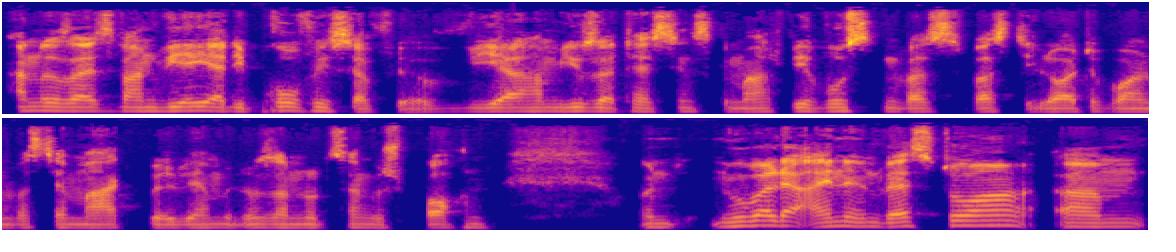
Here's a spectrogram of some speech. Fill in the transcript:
andererseits waren wir ja die Profis dafür. Wir haben User-Testings gemacht, wir wussten, was, was die Leute wollen, was der Markt will, wir haben mit unseren Nutzern gesprochen. Und nur weil der eine Investor, ähm,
